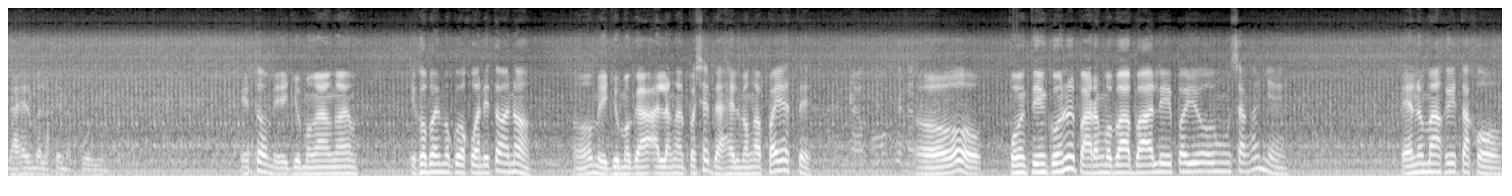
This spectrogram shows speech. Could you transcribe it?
Dahil malaki na po yun. Ito, medyo mga nga... Ikaw ba yung magkukuha nito, ano? Oo, medyo mag-aalangan pa siya dahil mga payat eh. Oo, konting ko nun, parang mababali pa yung sanga niya eh. Kaya nung makita ko,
